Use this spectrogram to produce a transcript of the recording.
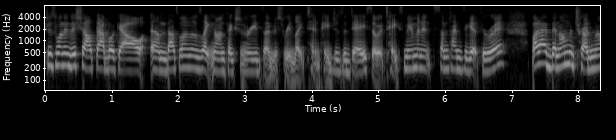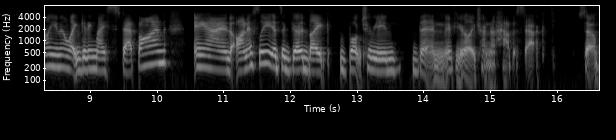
just wanted to shout that book out. Um, that's one of those like nonfiction reads. I just read like 10 pages a day. So it takes me a minute sometimes to get through it. But I've been on the treadmill, you know, like getting my step on. And honestly, it's a good like book to read then if you're like trying to have a stack. So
